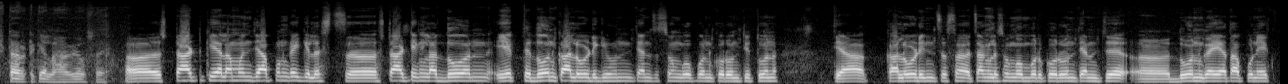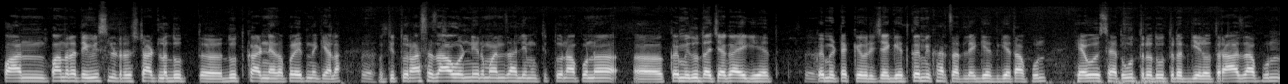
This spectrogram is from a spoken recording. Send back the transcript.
स्टार्ट केला हा व्यवसाय स्टार्ट केला म्हणजे आपण काय केलं स्टार्टिंगला दोन एक ते दोन कालवडी घेऊन त्यांचं संगोपन करून तिथून त्या कालवडींचं स- चांगलं संगोपन करून त्यांचे दोन गायात आपण एक पान पंधरा ते वीस लिटर स्टार्टला दूध दूध काढण्याचा प्रयत्न केला. मग तिथून असंच आवड निर्माण झाली मग तिथून आपण कमी दुधाच्या गाय घेत. कमी टक्केवारीच्या घेत कमी खर्चातल्या घेत घेत आपण ह्या व्यवसायात उतरत उतरत गेलो तर आज आपण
